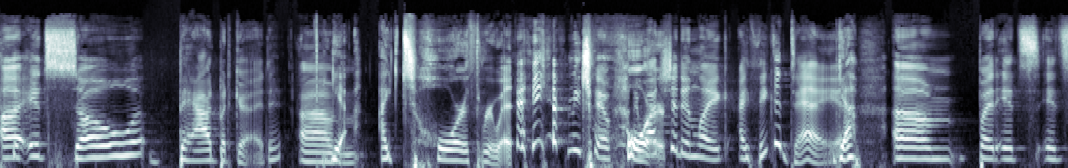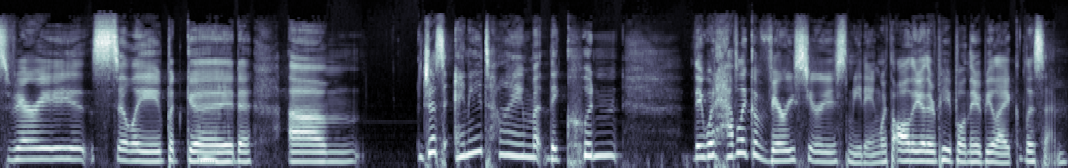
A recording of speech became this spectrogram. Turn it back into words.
Uh, it's so bad but good. Um, yeah. I tore through it. yeah, me too. I watched it in like I think a day. Yeah. Um, but it's it's very silly but good. Um, just anytime they couldn't, they would have like a very serious meeting with all the other people, and they would be like, "Listen."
